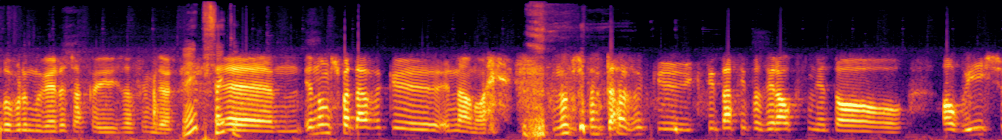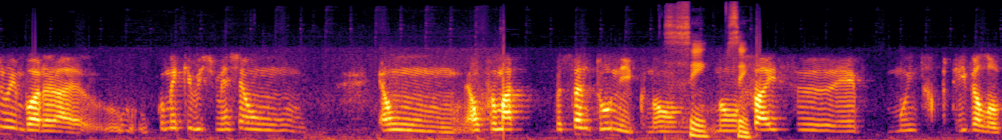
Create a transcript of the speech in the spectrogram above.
Do Bruno Nogueira já foi, já foi melhor. É, perfeito. Uh, eu não me espantava que. Não, não é. Não me espantava que, que tentassem fazer algo semelhante ao, ao bicho, embora. o- como é que o bicho mexe é um. É um, é um formato bastante único. Não, Sim, não sim. sei se é muito repetível ou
